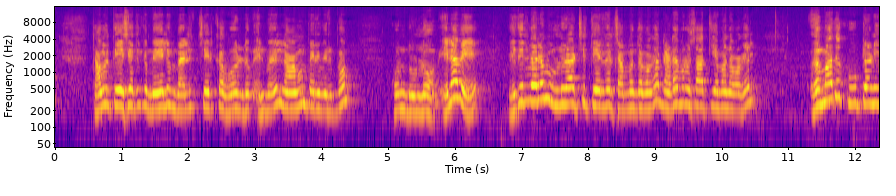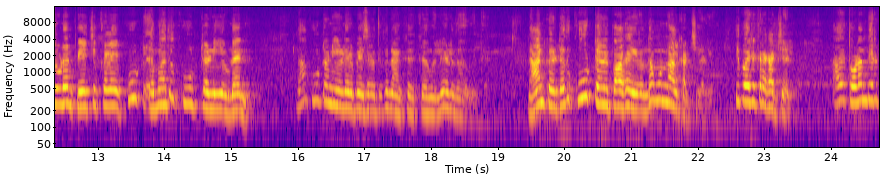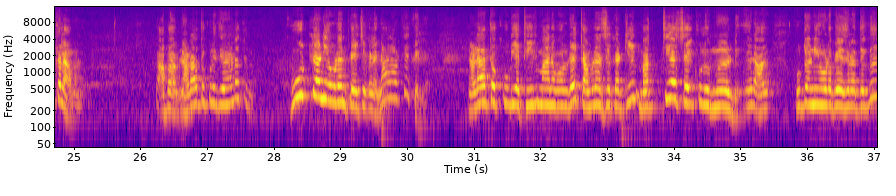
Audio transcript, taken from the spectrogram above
தமிழ் தேசியத்திற்கு மேலும் வலு சேர்க்க வேண்டும் என்பதில் நாமும் பெரு விருப்பம் கொண்டுள்ளோம். எனவே எதிர்வரும் உள்ளூராட்சி தேர்தல் சம்பந்தமாக நடைமுறை சாத்தியமான வகையில் எமது கூட்டணியுடன் பேச்சுக்களை கூட் எமது கூட்டணியுடன் நான் கூட்டணியுடன் பேசுகிறதுக்கு நான் கேட்கவில்லை எழுதவும் இல்லை நான் கேட்டது கூட்டமைப்பாக இருந்த முன்னாள் கட்சிகள் இப்போ இருக்கிற கட்சிகள். அது தொடர்ந்து இருக்கலாம் அப்போ நடாத்தக்கூடிய நடத்து கூட்டணியுடன் பேச்சுக்களை. நான் கேட்கல. நடாத்தக்கூடிய தீர்மானம் ஒன்றை தமிழரசு கட்சியின் மத்திய செயற்குழு மீண்டு. கூட்டணியோடு பேசுகிறதுக்கு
